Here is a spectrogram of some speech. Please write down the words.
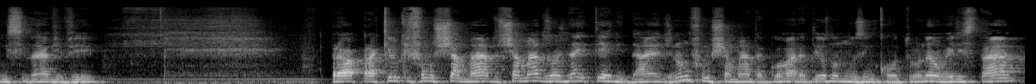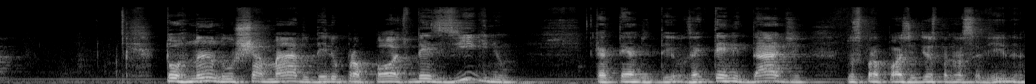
ensinar a viver. Para aquilo que fomos chamados, chamados hoje na eternidade, não fomos chamados agora, Deus não nos encontrou, não, Ele está tornando o chamado dele, o propósito, o desígnio eterno de Deus, a eternidade dos propósitos de Deus para a nossa vida,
